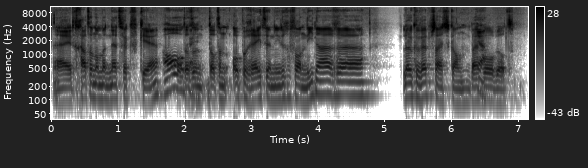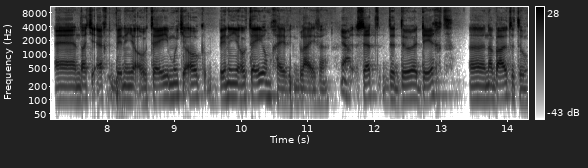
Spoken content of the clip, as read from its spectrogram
Nee, het gaat dan om het netwerkverkeer. Oh, dat, een, dat een operator in ieder geval niet naar leuke websites kan, bijvoorbeeld. En dat je echt binnen je OT, moet je ook binnen je OT-omgeving blijven. Ja. Zet de deur dicht eh, naar buiten toe.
